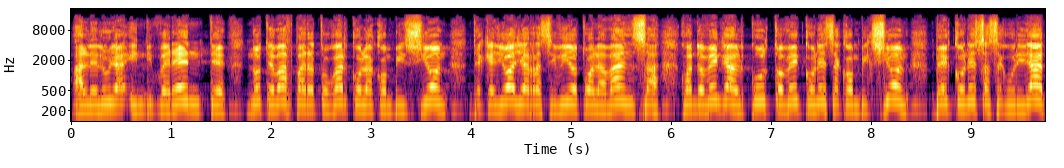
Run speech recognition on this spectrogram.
aleluya, indiferente, no te vas para tu hogar con la convicción de que Dios haya recibido tu alabanza, cuando venga al culto, ven con esa convicción, ven con esa seguridad.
